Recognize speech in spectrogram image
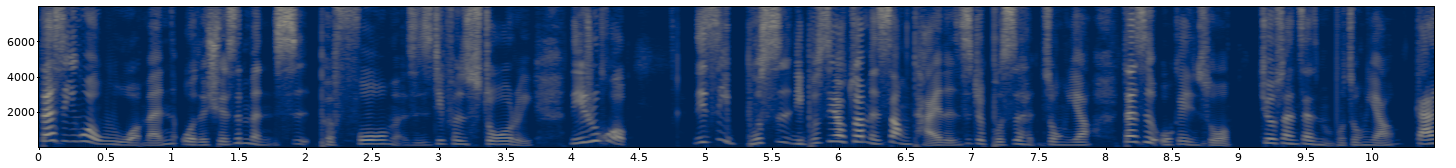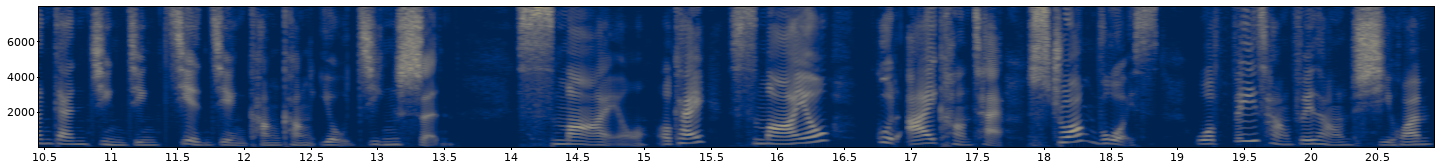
但是因为我们我的学生们是 performers，是 different story。你如果 你自己不是，你不是要专门上台的人，这就不是很重要。但是我跟你说，就算再怎么不重要，干干净净、健健康康、有精神，smile，OK，smile，good eye contact，strong voice。我非常非常喜欢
